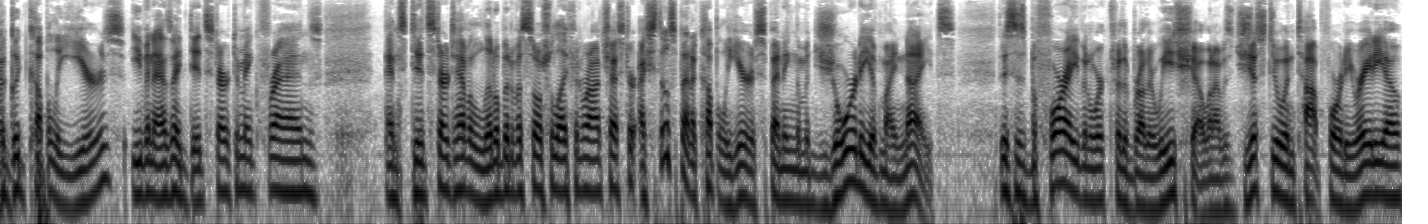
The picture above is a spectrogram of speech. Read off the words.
a good couple of years, even as I did start to make friends and did start to have a little bit of a social life in Rochester, I still spent a couple of years spending the majority of my nights. This is before I even worked for the Brother Wease show when I was just doing top 40 radio,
